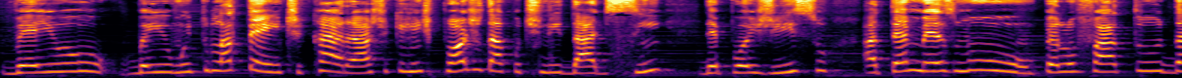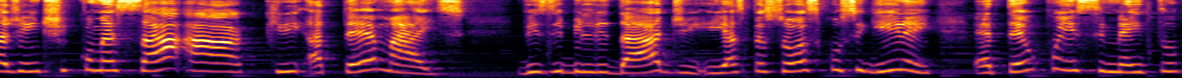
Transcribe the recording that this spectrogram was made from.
veio, veio muito latente. Cara, acho que a gente pode dar continuidade sim depois disso, até mesmo pelo fato da gente começar a, a ter mais visibilidade e as pessoas conseguirem é, ter o conhecimento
